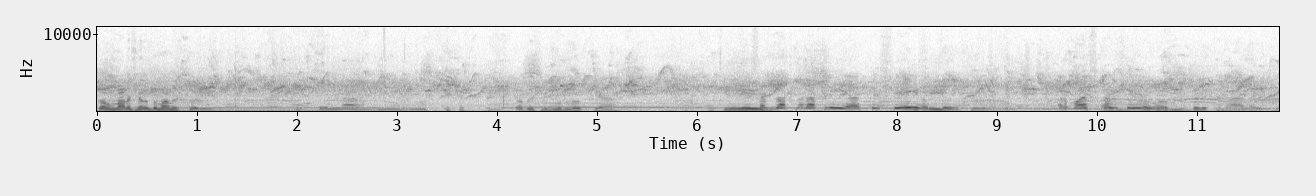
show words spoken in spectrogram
তোমার মানুষের মতো মানুষ করি। না কত সুন্দর লক্ষ্য হ্যাঁ? কি? সব যত্ন রাখলে আছে সেই হতো কি- আর বয়সকাল সেই হবে ওর মুখটা দেখে না লাগছে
